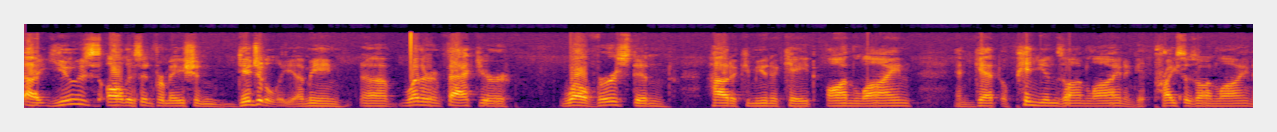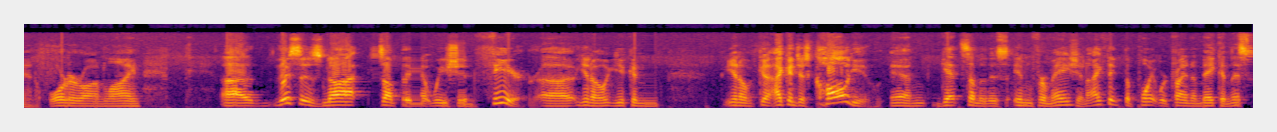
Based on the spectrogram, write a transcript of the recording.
uh, use all this information digitally. I mean, uh, whether in fact you're well versed in how to communicate online and get opinions online and get prices online and order online. Uh, this is not something that we should fear. Uh, you know, you can, you know, I can just call you and get some of this information. I think the point we're trying to make in this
